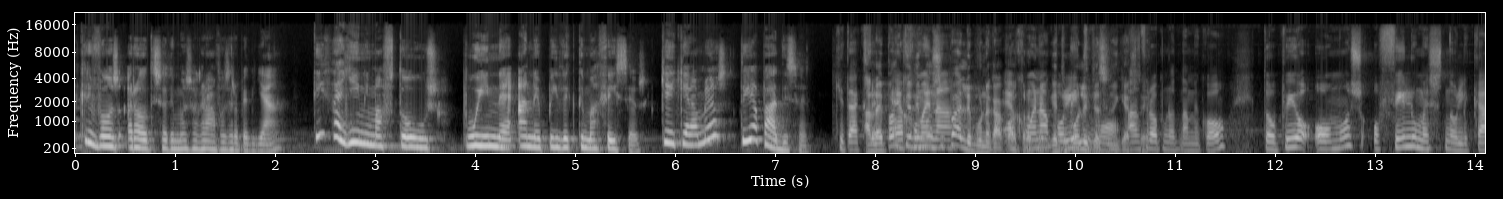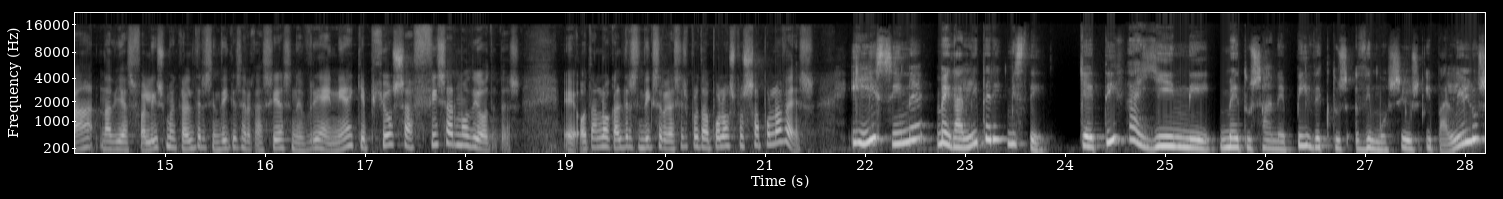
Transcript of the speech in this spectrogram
ακριβώς ρώτησε ο δημοσιογράφος, ρε παιδιά, τι θα γίνει με αυτούς που είναι ανεπίδεκτοι μαθήσεως; Και η Κεραμαίο τι απάντησε; Κοιτάξτε, Αλλά υπάρχουν και έχουμε δημόσιοι ένα- υπάλληλοι που είναι κακότροποι, Έχουμε ένα γιατί πολίτες πολύτιμο είναι και αυτοί. ανθρώπινο δυναμικό, το οποίο όμως οφείλουμε συνολικά να διασφαλίσουμε καλύτερες συνθήκες εργασίας στην ευρία ενία και πιο σαφείς αρμοδιότητες. Ε, όταν λέω καλύτερες συνθήκες εργασίας, πρώτα απ' όλα ως προς τις απολαυέ. Η λύση είναι μεγαλύτερη μισθή. Και τι θα γίνει με τους ανεπίδεκτους δημοσίους υπαλλήλους,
